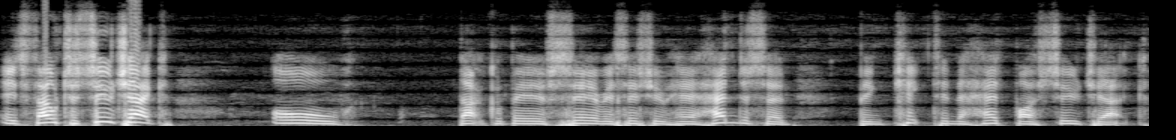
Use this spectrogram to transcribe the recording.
It's fell to Souček. Oh, that could be a serious issue here. Henderson been kicked in the head by Souček.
